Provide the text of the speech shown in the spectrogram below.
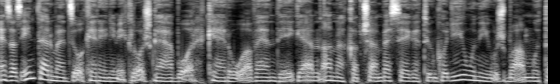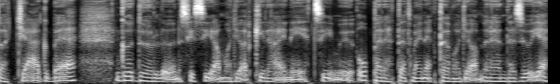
Ez az Intermezzo Kerényi Miklós Gábor, Keró a vendégem. Annak kapcsán beszélgetünk, hogy júniusban mutatják be Gödöllőn Sziszi a Magyar Királyné című operettet, melynek te vagy a rendezője.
